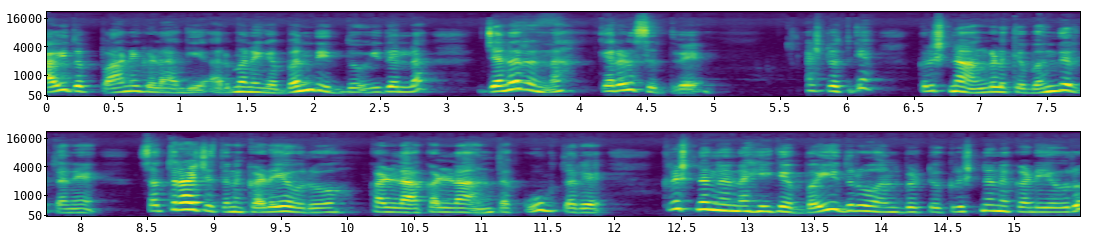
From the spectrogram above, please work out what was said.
ಆಯುಧ ಪಾಣಿಗಳಾಗಿ ಅರಮನೆಗೆ ಬಂದಿದ್ದು ಇದೆಲ್ಲ ಜನರನ್ನು ಕೆರಳಿಸುತ್ತವೆ ಅಷ್ಟೊತ್ತಿಗೆ ಕೃಷ್ಣ ಅಂಗಳಕ್ಕೆ ಬಂದಿರ್ತಾನೆ. ಸತ್ರಾಜಿತನ ಕಡೆಯವರು ಕಳ್ಳ ಕಳ್ಳ ಅಂತ ಕೂಗ್ತಾರೆ. ಕೃಷ್ಣನನ್ನು ಹೀಗೆ ಬೈದರು ಅಂದ್ಬಿಟ್ಟು ಕೃಷ್ಣನ ಕಡೆಯವರು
